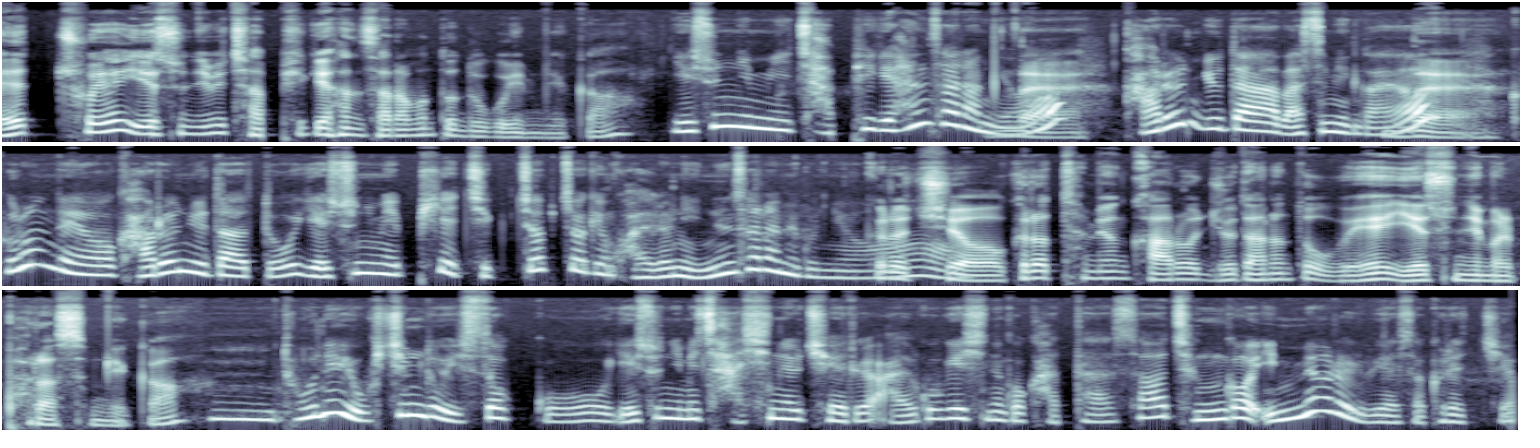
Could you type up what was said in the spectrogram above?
애초에 예수님이 잡히게 한 사람은 또 누구입니까? 예수님이 잡히게 한 사람요. 네. 가룟 유다 말씀인가요? 네. 그런데요. 가룟 유다도 예수님의 피에 직접적인 관련이 있는 사람이군요. 그렇죠. 그렇다면 가롯 유다는 또 왜 예수님을 팔았습니까? 음, 돈의 욕심도 있었고 예수님이 자신의 죄를 알고 계시는 것 같아서 증거 인멸을 위해서 그랬죠.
